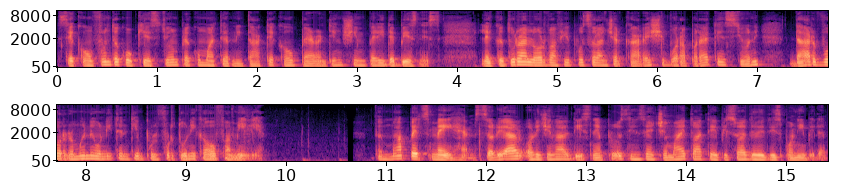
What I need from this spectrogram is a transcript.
se confruntă cu chestiuni precum maternitate, co-parenting și imperii de business. Legătura lor va fi pusă la încercare și vor apărea tensiuni, dar vor rămâne unite în timpul furtunii ca o familie. The Muppets Mayhem, serial original Disney Plus din 10 mai, toate episoadele disponibile.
